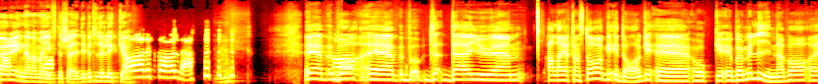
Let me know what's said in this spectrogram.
ju regna när man ja. gifter sig. Det betyder lycka. Ja, det ska väl det. Eh, vad, eh, vad- det- det är ju eh, alla hjärtans dag idag. Eh, och jag börjar med Lina. Vad,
